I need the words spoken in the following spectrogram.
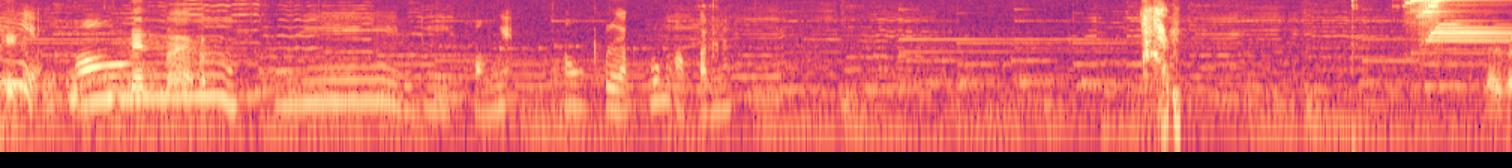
เฮ้ยกุ้งกุ้งอ๋อ กุ้งแน่นมากครับนี่ เอาเปลือกกุ้งออกก่อนนะ อร่อยไหม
